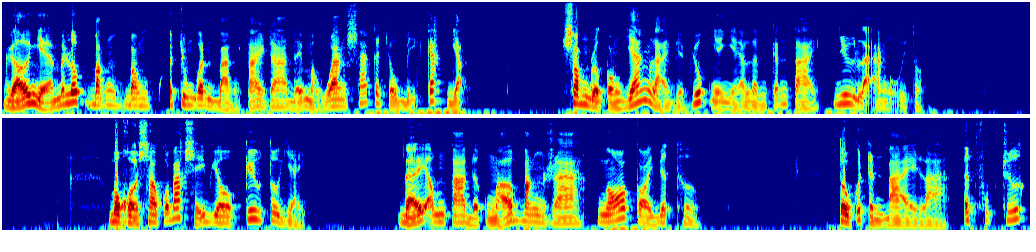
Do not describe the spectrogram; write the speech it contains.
gỡ nhẹ mấy lớp băng bông ở chung quanh bàn tay ra để mà quan sát cái chỗ bị cắt dập. Xong rồi còn dán lại và vuốt nhẹ nhẹ lên cánh tay như là an ủi tôi. Một hồi sau có bác sĩ vô kêu tôi dậy để ông ta được mở băng ra ngó coi vết thương. Tôi có trình bày là ít phút trước,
